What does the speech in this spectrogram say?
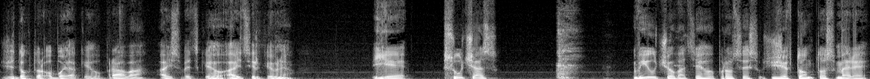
že doktor obojakého práva, aj svetského, aj cirkevného, je súčasť vyučovacieho procesu. Čiže v tomto smere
